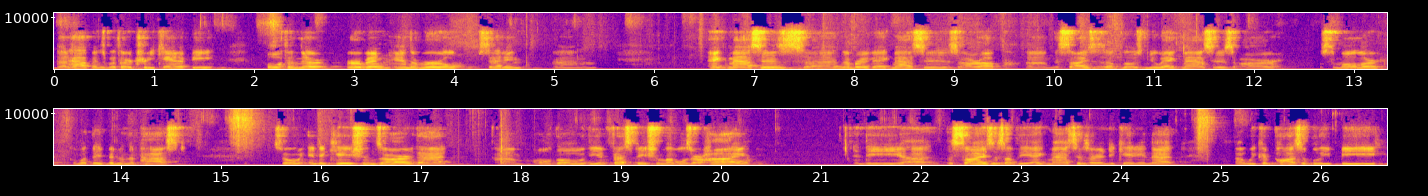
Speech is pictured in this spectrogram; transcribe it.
that happens with our tree canopy, both in the urban and the rural setting. Um, egg masses, uh, number of egg masses are up. Um, the sizes of those new egg masses are smaller than what they've been in the past. So indications are that um, although the infestation levels are high, the uh, the sizes of the egg masses are indicating that uh, we could possibly be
